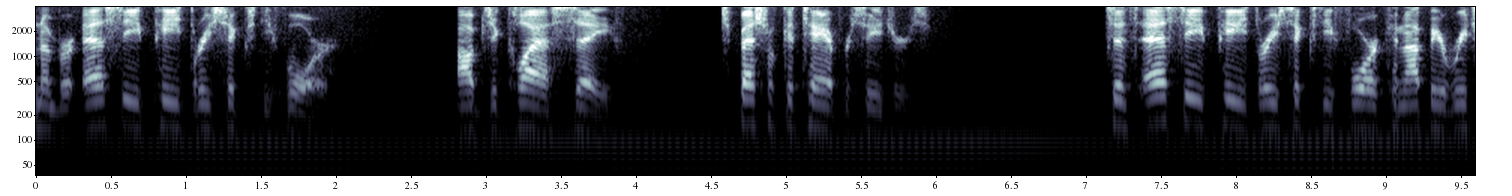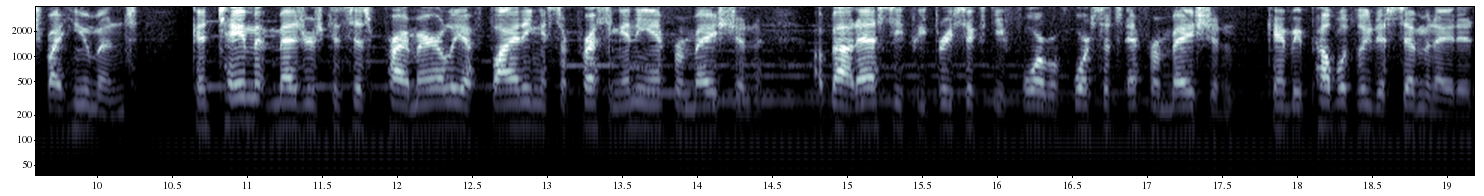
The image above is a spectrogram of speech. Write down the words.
Number SCP-364 Object Class Safe. Special Containment Procedures. Since SCP-364 cannot be reached by humans, containment measures consist primarily of finding and suppressing any information about SCP-364 before such information can be publicly disseminated.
